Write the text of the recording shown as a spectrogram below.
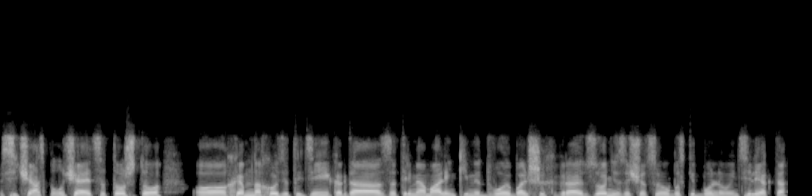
Сейчас получается то, что э, Хэм находит идеи, когда за тремя маленькими двое больших играют в зоне за счет своего баскетбольного интеллекта,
